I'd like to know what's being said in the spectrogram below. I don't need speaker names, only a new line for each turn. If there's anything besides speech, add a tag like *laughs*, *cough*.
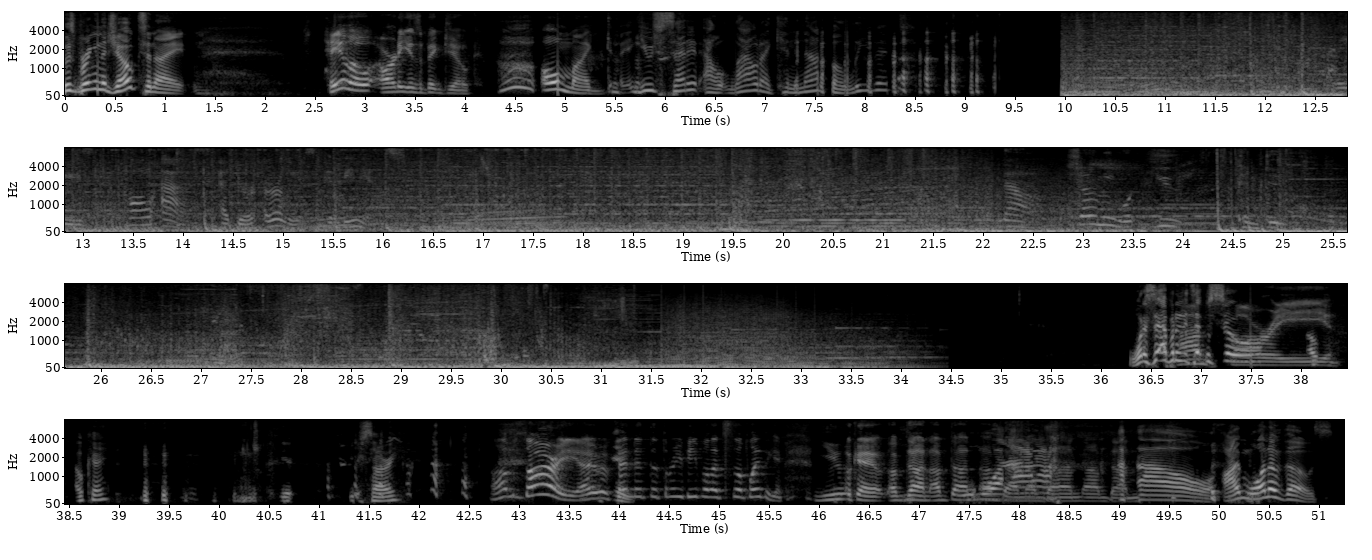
Who's bringing the joke tonight?
Halo already is a big joke. *gasps*
oh my god. You said it out loud. I cannot believe it.
Please call us at your earliest convenience.
Now, show me what you can do.
What is happening? It's
I'm
episode.
Sorry.
Oh, okay. *laughs* you're, you're sorry.
I'm sorry. I offended the three people that still play the game.
You.
Okay, I'm done. I'm done. I'm done. I'm done. I'm done.
Ow. I'm one of those.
